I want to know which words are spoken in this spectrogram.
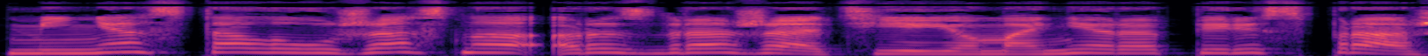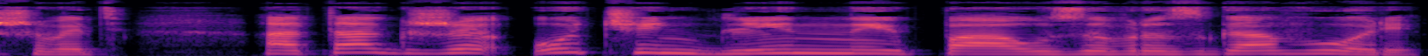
Меня стало ужасно раздражать ее манера переспрашивать, а также очень длинные паузы в разговоре.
